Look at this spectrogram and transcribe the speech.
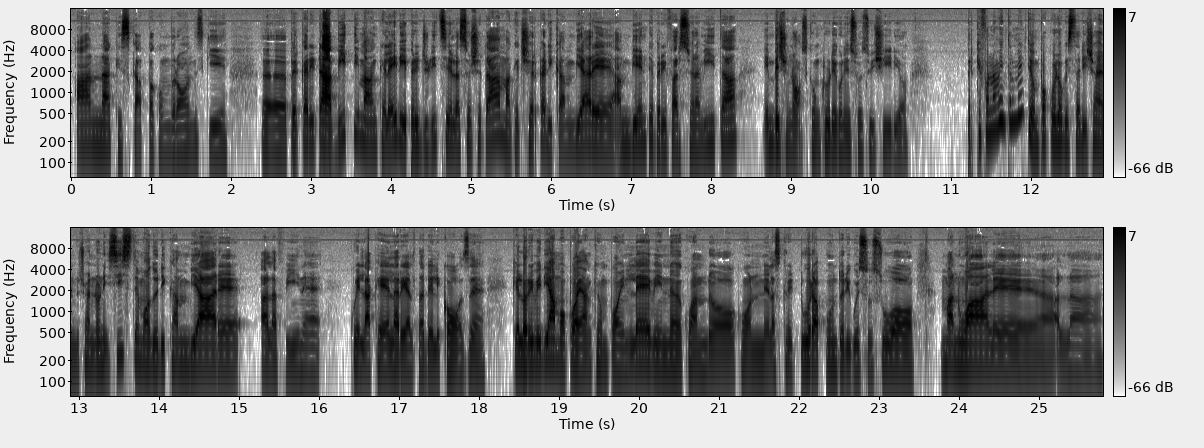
Anna che scappa con Vronsky? Eh, per carità, vittima anche lei dei pregiudizi della società, ma che cerca di cambiare ambiente per rifarsi una vita, e invece no, si conclude con il suo suicidio. Perché fondamentalmente è un po' quello che sta dicendo, cioè non esiste modo di cambiare alla fine quella che è la realtà delle cose che lo rivediamo poi anche un po' in Levin quando con, nella scrittura appunto di questo suo manuale alla,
